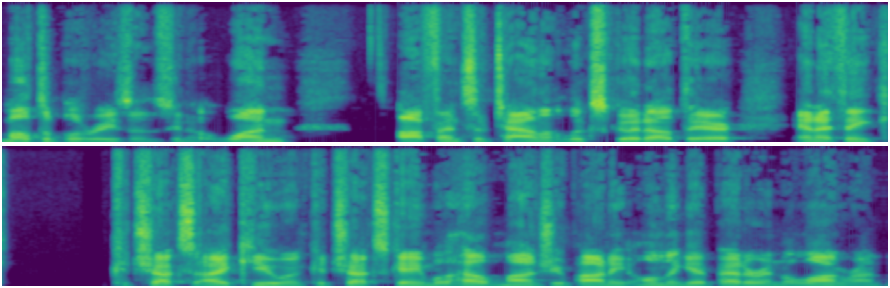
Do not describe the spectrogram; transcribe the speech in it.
multiple reasons. You know, one, offensive talent looks good out there, and I think Tkachuk's IQ and Tkachuk's game will help Mangiapane only get better in the long run.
